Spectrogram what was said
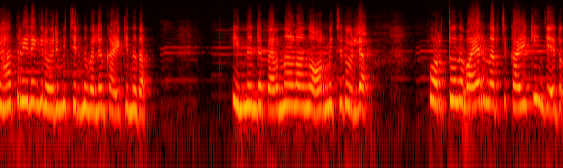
രാത്രിയിലെങ്കിലും ഒരുമിച്ചിരുന്ന് വല്ലതും കഴിക്കുന്നതാ. ഇന്നെന്റെ പിറന്നാളാന്ന് ഓർമ്മിച്ചതുമില്ല. പുറത്തുനിന്ന് വയറ് നിറച്ച് കഴിക്കുകയും ചെയ്തു.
